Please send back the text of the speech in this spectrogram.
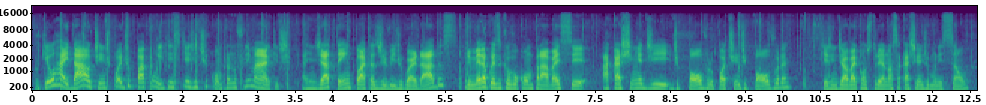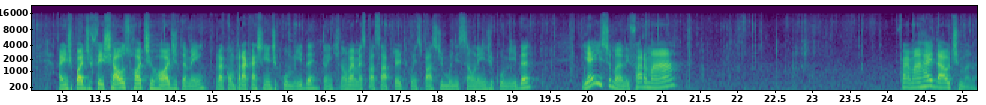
Porque o hideout a gente pode upar com itens que a gente compra no flea market. A gente já tem placas de vídeo guardadas. Primeira coisa que eu vou comprar vai ser a caixinha de, de pólvora, o potinho de pólvora, que a gente já vai construir a nossa caixinha de munição. A gente pode fechar os hot rod também, pra comprar a caixinha de comida. Então a gente não vai mais passar aperto com espaço de munição nem de comida. E é isso, mano. E farmar... Farmar hideout, mano.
